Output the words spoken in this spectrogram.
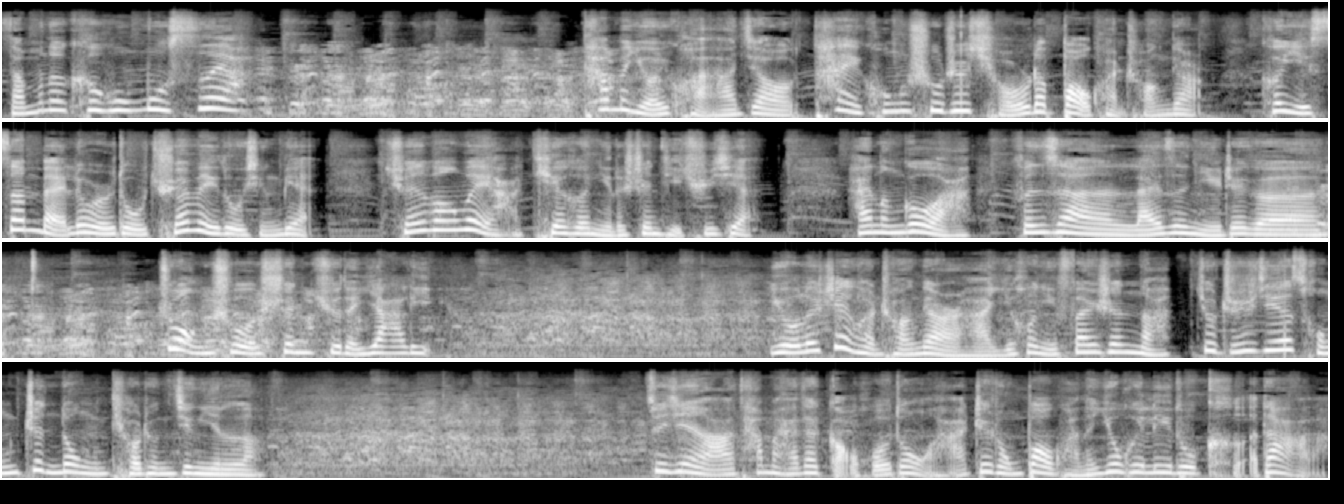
咱们的客户慕斯呀，他们有一款啊叫太空树枝球的爆款床垫。”可以三百六十度全维度形变，全方位啊贴合你的身体曲线，还能够啊分散来自你这个壮硕身躯的压力。有了这款床垫哈，以后你翻身呢就直接从震动调成静音了。最近啊，他们还在搞活动哈，这种爆款的优惠力度可大了，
